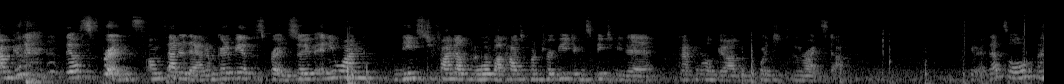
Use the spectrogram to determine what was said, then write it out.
I'm gonna. There are sprints on Saturday, and I'm going to be at the sprint. So if anyone needs to find out more about how to contribute, you can speak to me there, and I can help you out and point you to the right stuff. Anyway, that's all.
